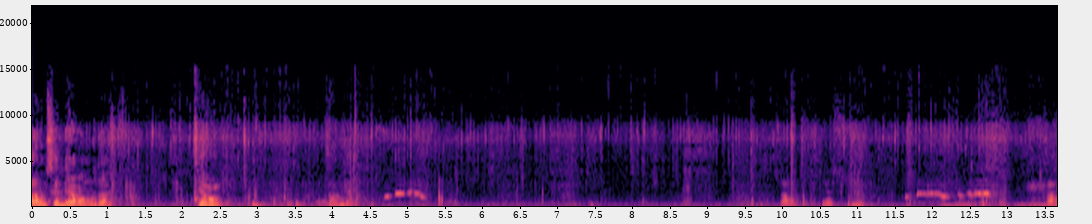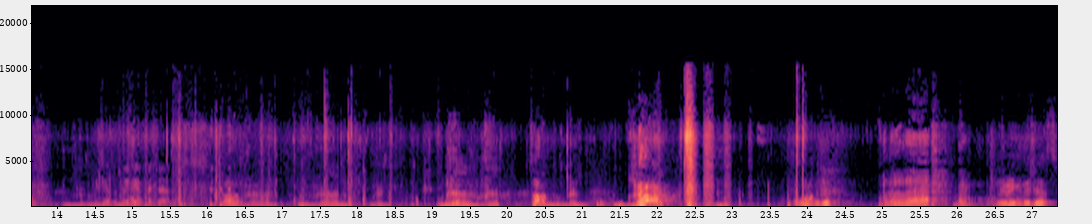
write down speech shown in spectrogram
Zalim sen ne yapan burada? Gel oğlum. Zalim gel. Zalim. Yes. Zalim. Biliyordum öyle yapacağını. Zalim. Zalim. Oğlum gel. Eve gideceğiz.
